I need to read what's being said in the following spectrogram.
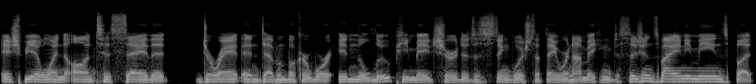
Ishbia went on to say that Durant and Devin Booker were in the loop. He made sure to distinguish that they were not making decisions by any means, but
